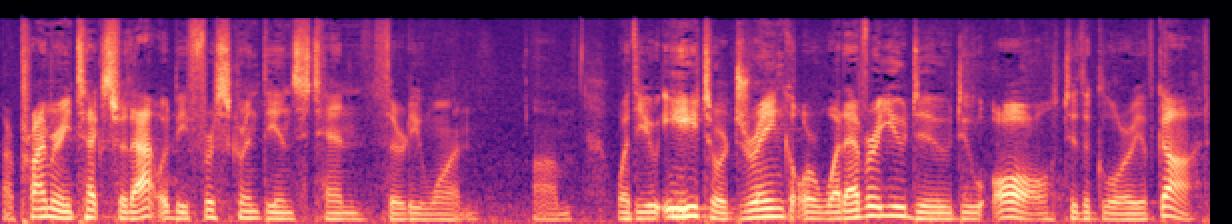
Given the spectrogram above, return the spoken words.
our primary text for that would be 1 Corinthians 10 31. Um, whether you eat or drink or whatever you do, do all to the glory of God.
